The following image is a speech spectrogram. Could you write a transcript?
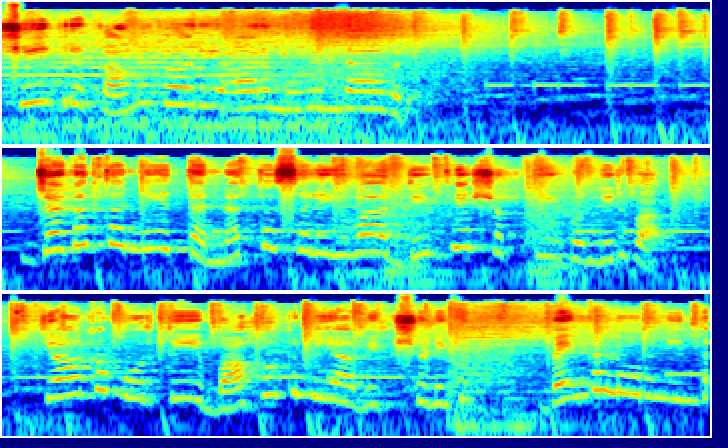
ಶೀಘ್ರ ಕಾಮಗಾರಿ ಆರಂಭವೆಂದ ಅವರು. ಜಗತ್ತನ್ನೇ ತನ್ನತ್ತ ಸೆಳೆಯುವ ದಿವ್ಯ ಶಕ್ತಿ ಹೊಂದಿರುವ ತ್ಯಾಗಮೂರ್ತಿ ಬಾಹುಬಲಿಯ ವೀಕ್ಷಣೆಗೆ ಬೆಂಗಳೂರಿನಿಂದ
